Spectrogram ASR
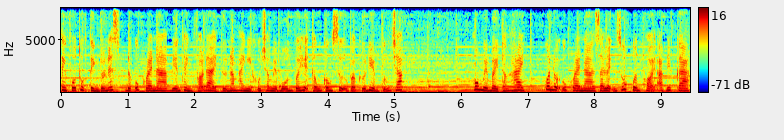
thành phố thuộc tỉnh Donetsk được Ukraine biến thành pháo đài từ năm 2014 với hệ thống công sự và cứ điểm vững chắc. Hôm 17 tháng 2, quân đội Ukraine ra lệnh rút quân khỏi Avdiivka,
